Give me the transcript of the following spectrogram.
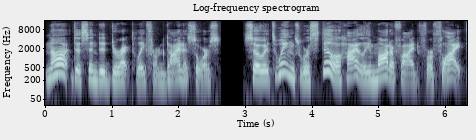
not descended directly from dinosaurs, so its wings were still highly modified for flight.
